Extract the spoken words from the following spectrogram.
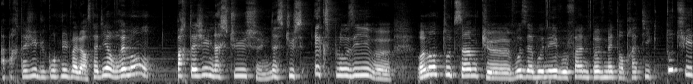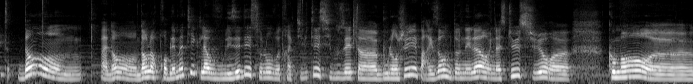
à partager du contenu de valeur, c'est-à-dire vraiment partager une astuce, une astuce explosive, euh, vraiment toute simple que vos abonnés, vos fans peuvent mettre en pratique tout de suite dans, bah, dans, dans leurs problématiques, là où vous les aidez selon votre activité. Si vous êtes un boulanger, par exemple, donnez-leur une astuce sur... Euh, comment, euh,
